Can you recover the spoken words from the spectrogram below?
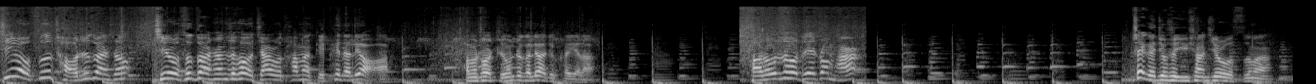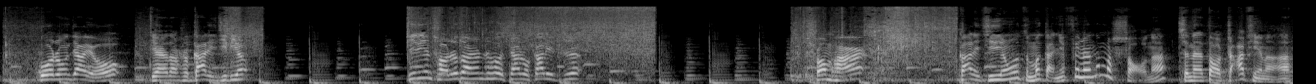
鸡肉丝炒至断生，鸡肉丝断生之后，加入他们给配的料啊。他们说只用这个料就可以了。炒熟之后直接装盘。这个就是鱼香鸡肉丝吗？锅中加油，第二道是咖喱鸡丁。鸡丁炒至断生之后，加入咖喱汁，装盘。咖喱鸡丁我怎么感觉分量那么少呢？现在到炸品了啊！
